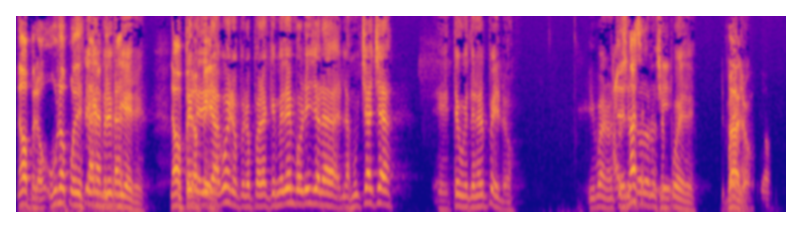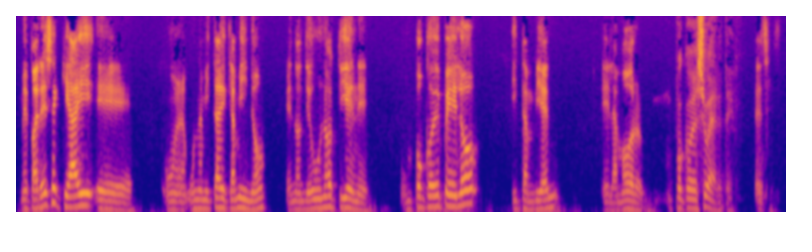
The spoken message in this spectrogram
No, pero uno puede ¿Usted estar qué a mitad. prefiere? No, Usted pero, me dirá, pero- bueno, pero para que me den bolilla la- las muchachas, eh, tengo que tener pelo. Y bueno, entonces Además, todo no se eh, puede. bueno, Claro. me parece que hay eh, una, una mitad de camino en donde uno tiene un poco de pelo y también el amor, Un poco de suerte.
